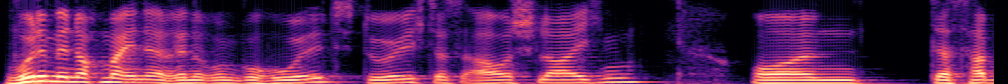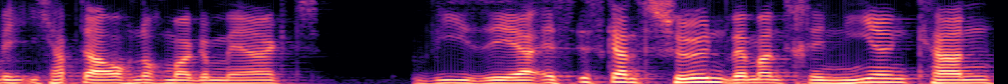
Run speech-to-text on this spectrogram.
wurde mir nochmal in Erinnerung geholt durch das Ausschleichen. Und das habe ich, ich habe da auch nochmal gemerkt, wie sehr, es ist ganz schön, wenn man trainieren kann,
